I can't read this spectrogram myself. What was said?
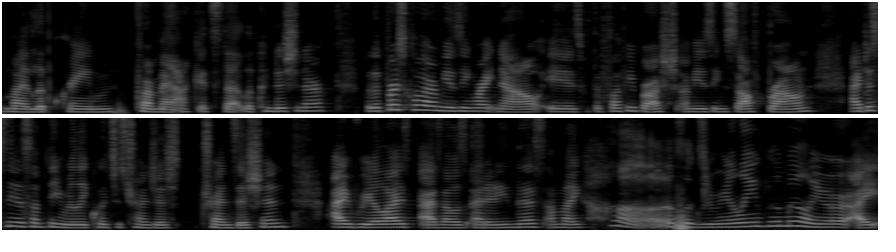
my lip cream from MAC. It's that lip conditioner. But the first color I'm using right now is with a fluffy brush. I'm using soft brown. I just needed something really quick to transi transition. I realized as I was editing this, I'm like, huh, this looks really familiar. I,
